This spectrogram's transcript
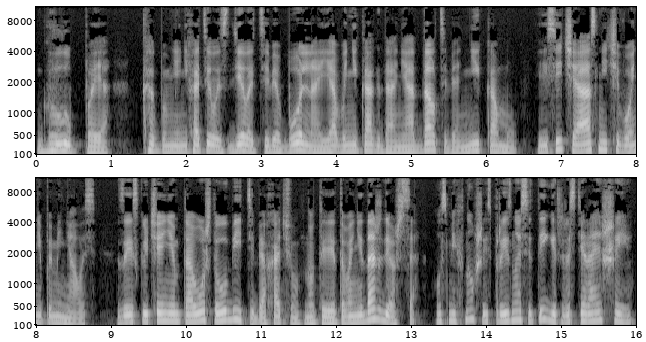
Глупая. Как бы мне не хотелось сделать тебе больно, я бы никогда не отдал тебя никому. И сейчас ничего не поменялось. За исключением того, что убить тебя хочу, но ты этого не дождешься. Усмехнувшись, произносит Игорь, растирая шею.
